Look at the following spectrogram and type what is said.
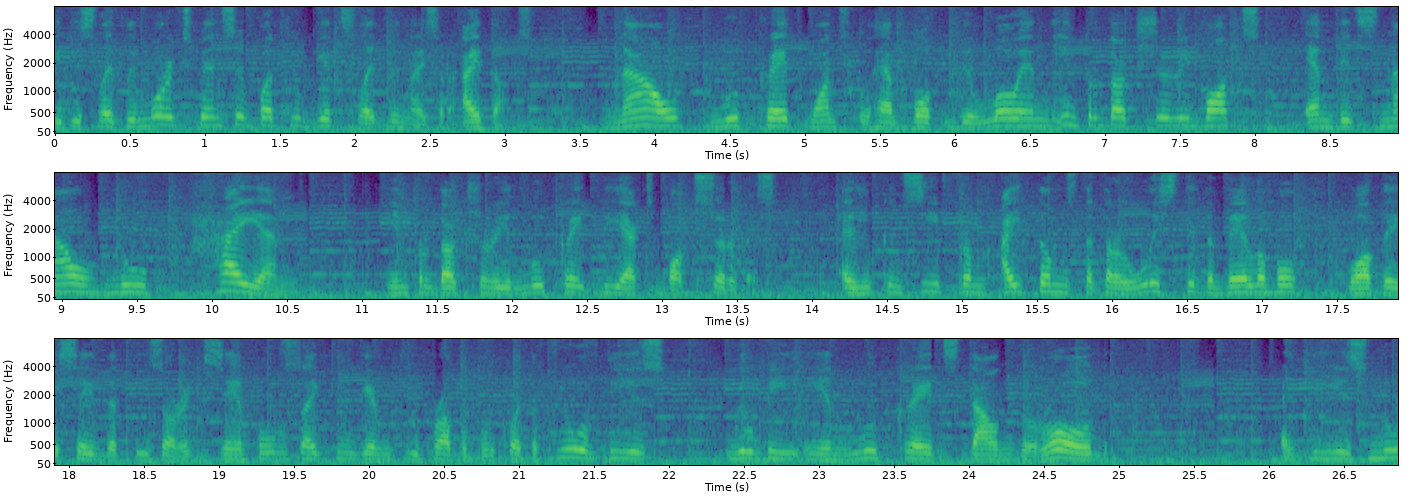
It is slightly more expensive, but you get slightly nicer items. Now, Loot Crate wants to have both the low-end introductory box and its now new high-end introductory Loot Crate DX box service. As you can see from items that are listed available, while they say that these are examples, I can guarantee you probably quite a few of these will be in Loot Crates down the road. And these new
